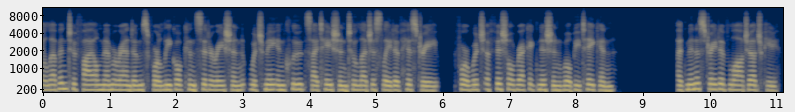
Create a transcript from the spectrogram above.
11 to file memorandums for legal consideration which may include citation to legislative history, for which official recognition will be taken. Administrative Law Judge P.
